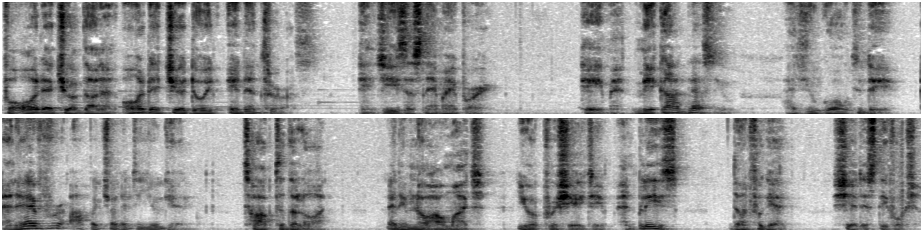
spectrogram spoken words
for all that you have done and all that you're doing in and through us. In Jesus' name I pray. Amen. May God bless you as you go today and every opportunity you get talk to the Lord. Let Him know how much you appreciate Him. And please don't forget, share this devotion.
